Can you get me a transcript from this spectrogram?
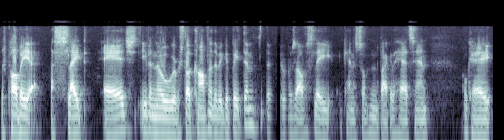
there's probably a, a, slight edge, even though we were still confident that we could beat them. There was obviously kind of something in the back of the head saying, okay,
